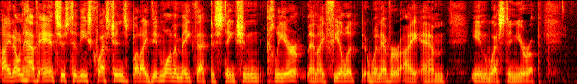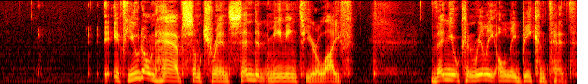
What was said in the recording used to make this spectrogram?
I don't have answers to these questions, but I did want to make that distinction clear, and I feel it whenever I am in Western Europe. If you don't have some transcendent meaning to your life, then you can really only be content.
